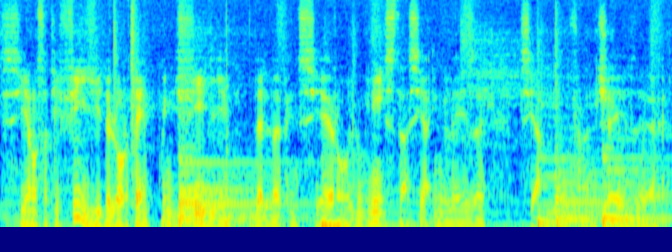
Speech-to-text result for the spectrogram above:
siano stati figli del loro tempo, quindi figli del pensiero illuminista, sia inglese sia francese.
